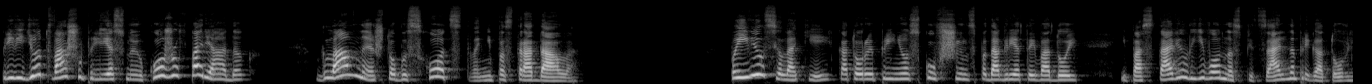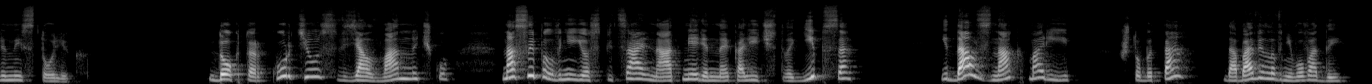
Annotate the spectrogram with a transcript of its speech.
приведет вашу прелестную кожу в порядок. Главное, чтобы сходство не пострадало». Появился лакей, который принес кувшин с подогретой водой и поставил его на специально приготовленный столик. Доктор Куртиус взял ванночку, насыпал в нее специально отмеренное количество гипса и дал знак Мари, чтобы та добавила в него воды.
